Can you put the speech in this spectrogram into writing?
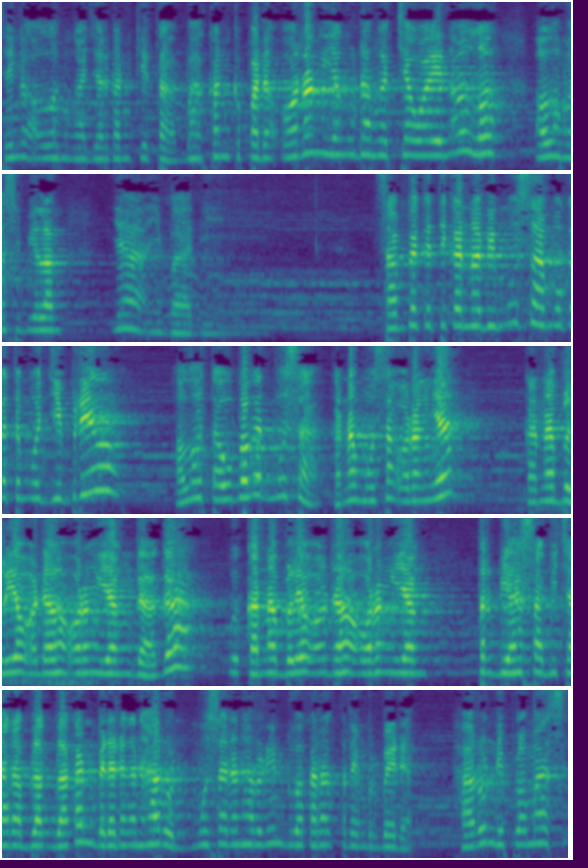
Sehingga Allah mengajarkan kita. Bahkan kepada orang yang udah ngecewain Allah. Allah masih bilang, ya ibadi. Sampai ketika Nabi Musa mau ketemu Jibril. Allah tahu banget Musa. Karena Musa orangnya. Karena beliau adalah orang yang gagah. Karena beliau adalah orang yang terbiasa bicara belak-belakan beda dengan Harun. Musa dan Harun ini dua karakter yang berbeda. Harun diplomas,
